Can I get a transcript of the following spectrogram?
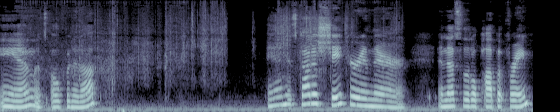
And let's open it up. And it's got a shaker in there. And that's the little pop-up frame.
